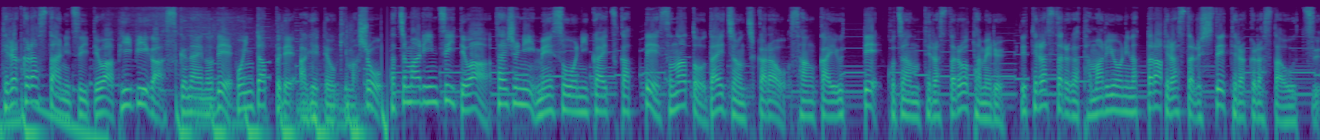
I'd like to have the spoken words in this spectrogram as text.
テラクラスターについては PP が少ないので、ポイントアップで上げておきましょう。立ち回りについては、最初に瞑想を2回使って、その後大地の力を3回打って、こちらのテラスタルを貯める。で、テラスタルが貯まるようになったら、テラスタルしてテラクラスターを打つ。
